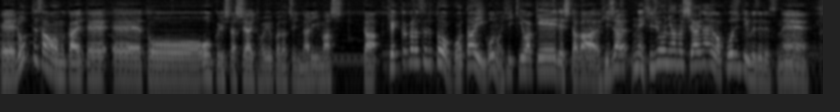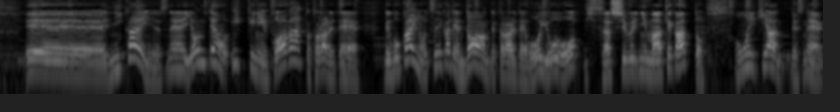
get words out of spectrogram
えーロッテさんを迎えて、えーとお送りした試合という形になりました。結果からすると5対5の引き分けでしたが非常,、ね、非常にあの試合内容がポジティブでですねえー2回にですね4点を一気にバガッと取られてで5回にも追加点ドーンって取られておいおいお久しぶりに負けかと思いきやですね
